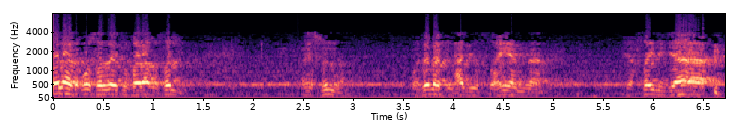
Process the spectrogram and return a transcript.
ولا تقول صليت فلا أصلي. عن السنة. وثبت في الحديث الصحيح أن شخصين جاء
